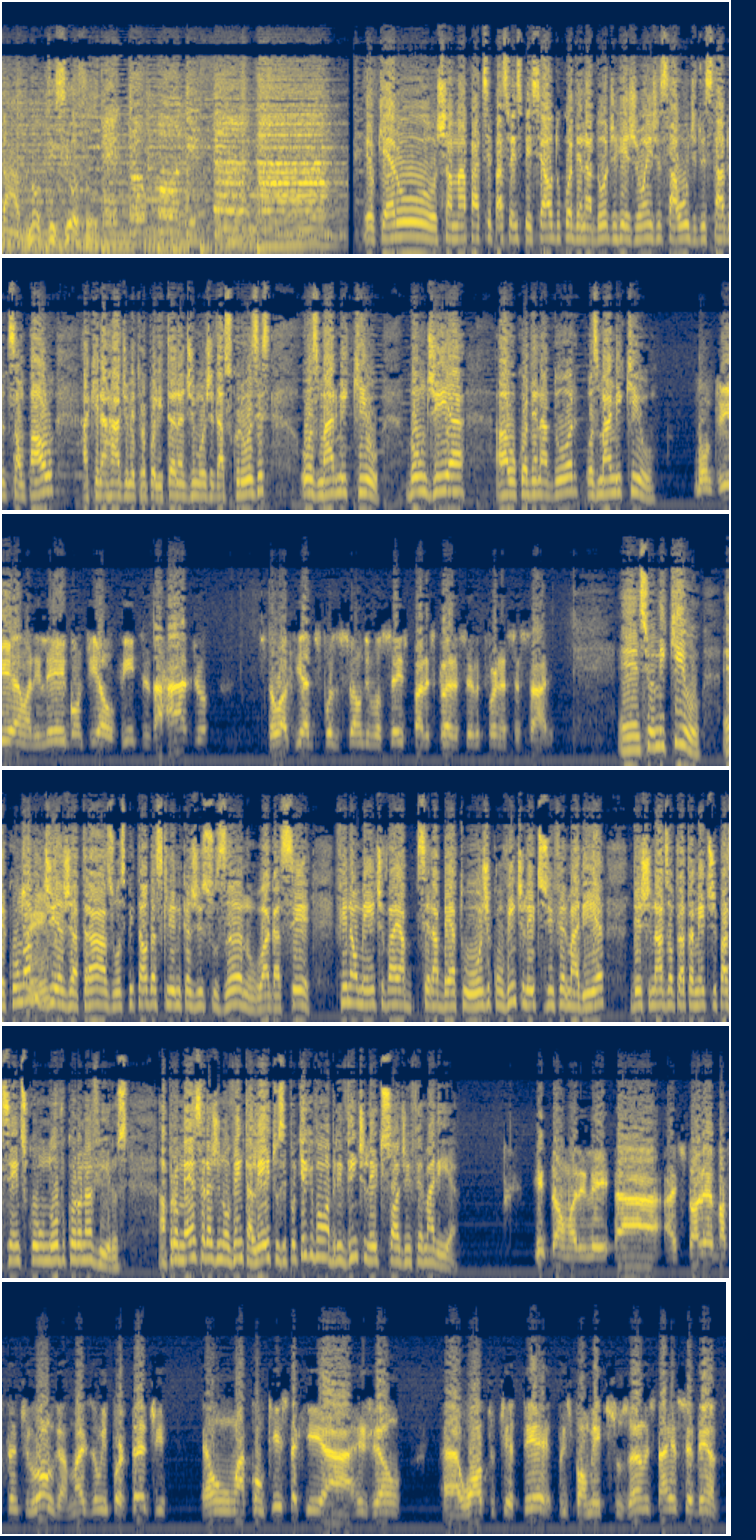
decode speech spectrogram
Radar Noticioso. Eu quero chamar a participação especial do coordenador de regiões de saúde do estado de São Paulo, aqui na Rádio Metropolitana de Mogi das Cruzes, Osmar Miquil. Bom dia ao coordenador Osmar Miquil. Bom dia, Marilei. Bom dia, ouvintes da rádio. Estou aqui à disposição de vocês para esclarecer o que for necessário. É, senhor Miquil, é, com nove Sim. dias de atraso, o Hospital das Clínicas de Suzano, o HC, finalmente vai ser aberto hoje com 20 leitos de enfermaria destinados ao tratamento de pacientes com o novo coronavírus. A promessa era de 90 leitos e por que, que vão abrir 20 leitos só de enfermaria? Então, Marilei, a, a história é bastante longa, mas o importante é uma conquista que a região uh, o Alto Tietê, principalmente Suzano, está recebendo,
